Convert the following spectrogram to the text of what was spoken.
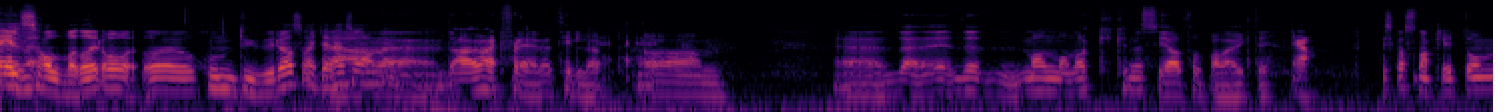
veldig- El Salvador og, og Honduras, var ikke det? Ja, det, det har jo vært flere tilløp. Og eh, det, det, man må nok kunne si at fotball er viktig. Vi skal snakke litt om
